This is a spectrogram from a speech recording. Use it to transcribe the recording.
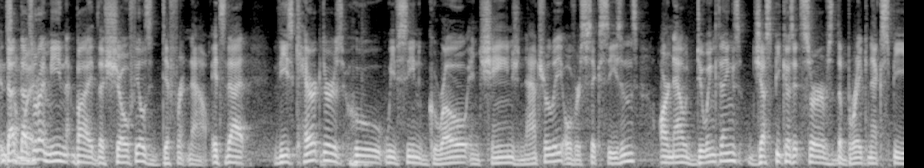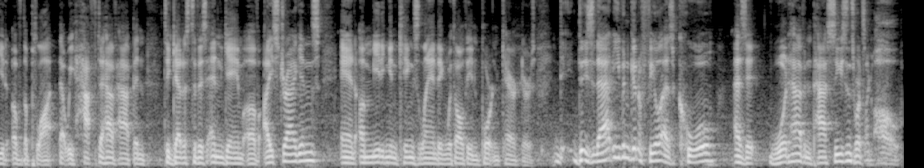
in That, that's way. what I mean by the show feels different now. It's that these characters who we've seen grow and change naturally over six seasons are now doing things just because it serves the breakneck speed of the plot that we have to have happen to get us to this end game of ice dragons and a meeting in King's Landing with all the important characters. D- is that even going to feel as cool as it would have in past seasons where it's like, oh,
